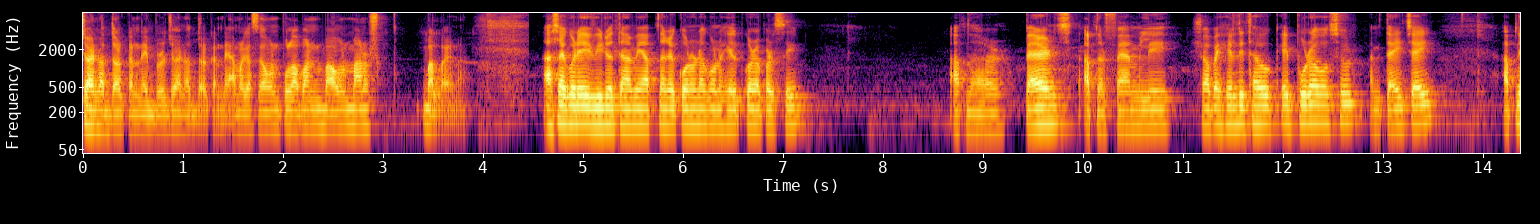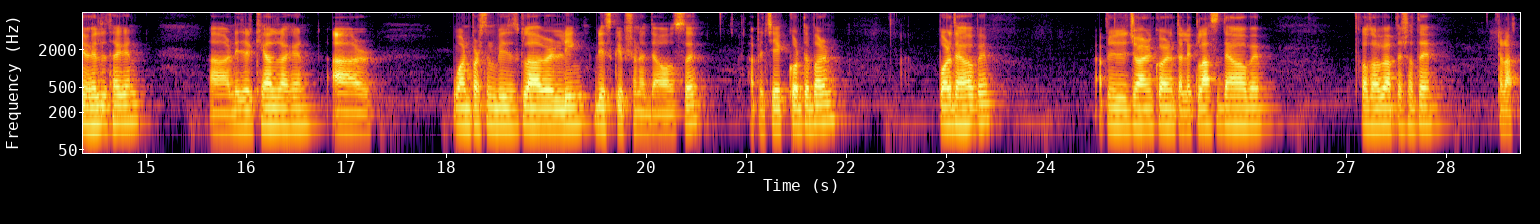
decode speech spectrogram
জয়েন হওয়ার দরকার নেই ব্রো জয়েন হওয়ার দরকার নেই। আমার কাছে এমন পোলাপান বা এমন মানুষ ভালো লাগে না। আশা করি এই ভিডিওতে আমি আপনাদের কোনো না কোনো হেল্প করা পারছি। আপনার প্যারেন্টস আপনার ফ্যামিলি সবাই হেলদি থাকুক এই পুরো বছর, আমি তাই চাই। আপনিও হেলদি থাকেন, আর নিজের খেয়াল রাখেন, আর ওয়ান পার্সেন্ট বিজনেস ক্লাবের লিঙ্ক ডিসক্রিপশনে দেওয়া আছে। আপনি চেক করতে পারেন। পরে দেখা হবে। আপনি যদি জয়েন করেন, তাহলে ক্লাস দেওয়া হবে। কথা হবে আপনার সাথে। টাটা।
